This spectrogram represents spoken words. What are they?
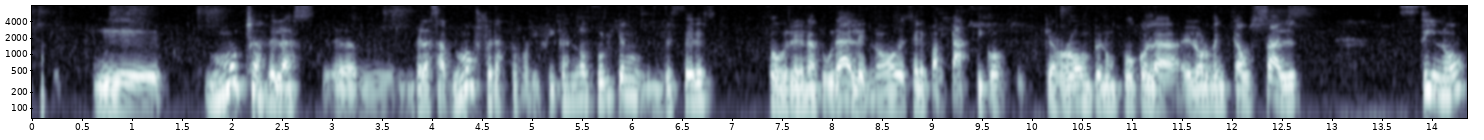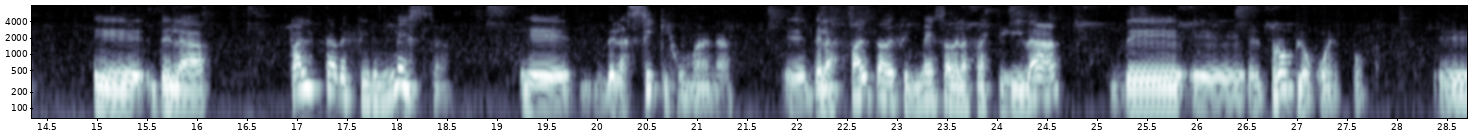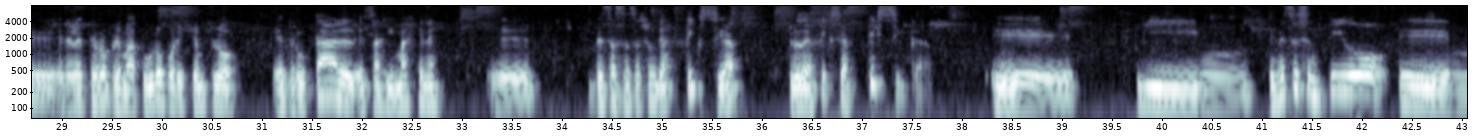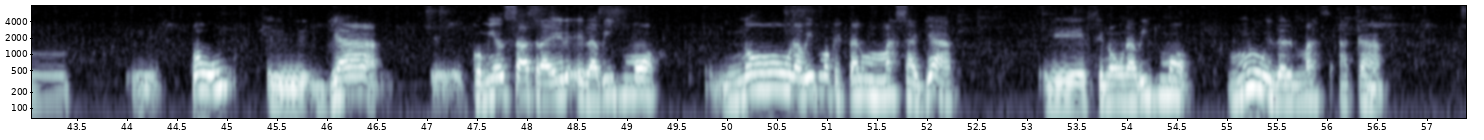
eh, muchas de las, em, de las atmósferas terroríficas no surgen de seres sobrenaturales, ¿no? de seres fantásticos que rompen un poco la, el orden causal, sino de la falta de firmeza de la psiquis humana, eh, de la falta de firmeza, de la fragilidad de, eh, propio cuerpo. Eh, en el entierro prematuro, por ejemplo, es brutal esas imágenes de esa sensación de asfixia, pero de asfixia física. y mm, en ese sentido, Poe ya comienza a traer el abismo no un abismo que está en más allá, eh, sino un abismo muy del más acá,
